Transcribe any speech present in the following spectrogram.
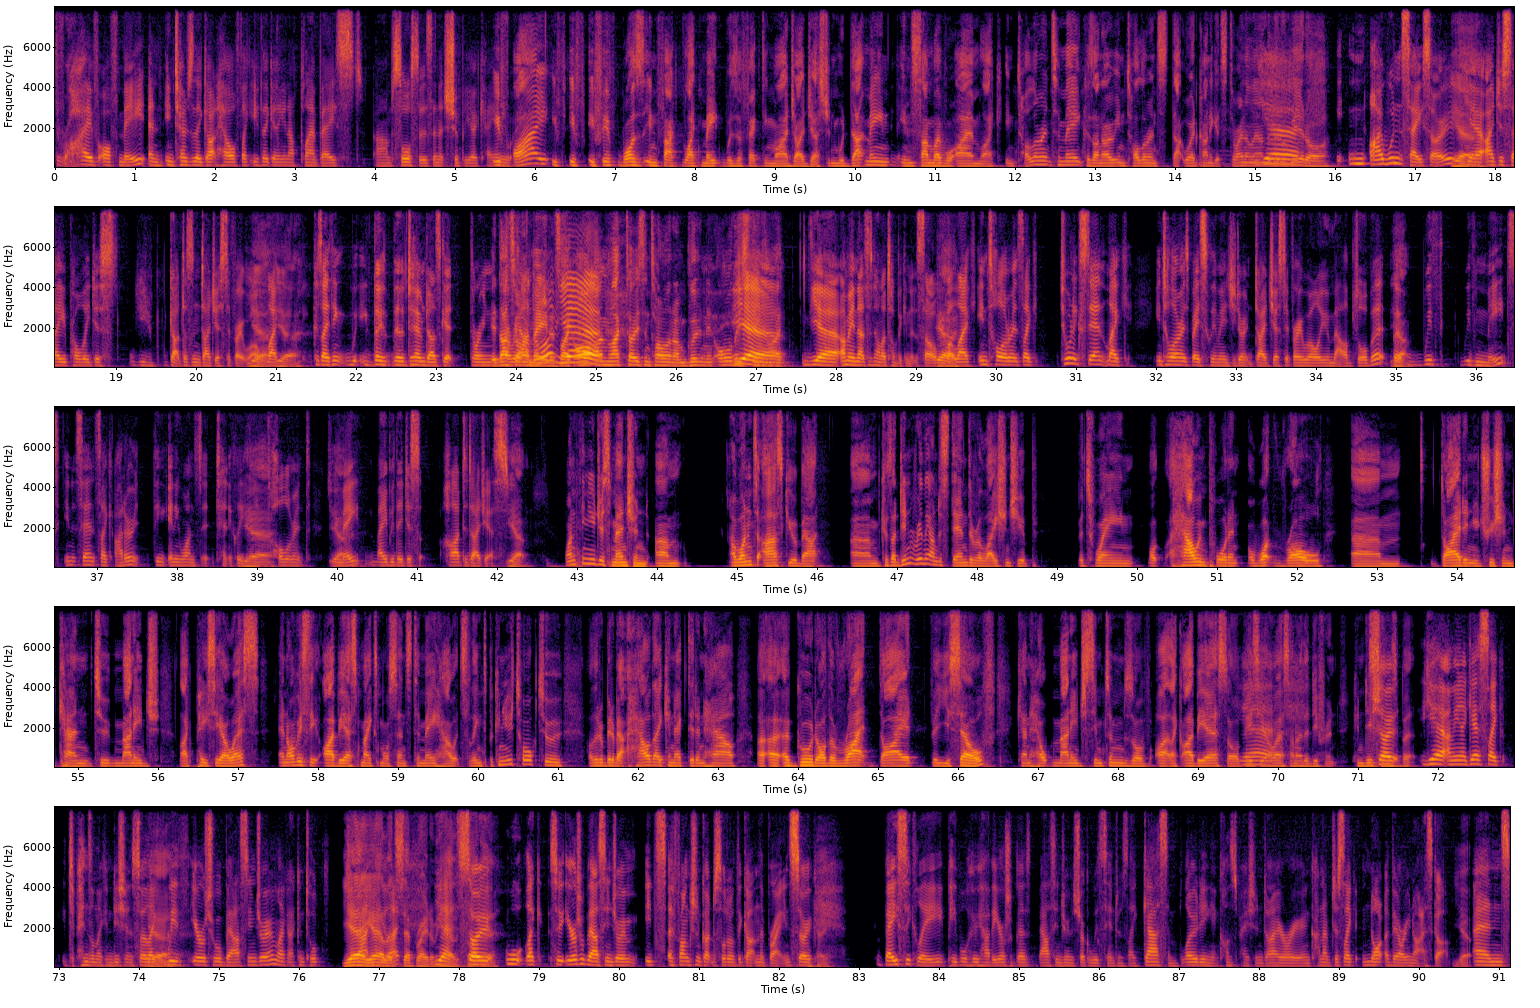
thrive off meat, and in terms of their gut health, like if they're getting enough plant based um, sources, then it should be okay. If anyway. I if if if it was in fact like meat was affecting my digestion, would that mean in some level I am like intolerant to meat? Because I know intolerance that word kind of gets thrown around Yeah. a little bit, or i wouldn't say so. Yeah. Yeah. I just say you probably just your gut doesn't digest it very well. Yeah, like yeah. because I think w- the the term does get thrown. Yeah, that's what I mean. It's like, yeah. oh, I'm lactose intolerant, I'm gluten, and all these yeah, things. Like, yeah. I mean, that's another topic in itself. Yeah. But like intolerance, like to an extent, like intolerance basically means you don't digest it very well or you malabsorb it. But Yeah. with with meat, in a sense, like I don't think anyone's technically Yeah. intolerant to Yeah. meat. Maybe they're just hard to digest. yeah. One thing you just mentioned, um, I wanted to ask you about because I didn't really understand the relationship between how important or what role um, diet and nutrition can to manage like PCOS. And obviously, IBS makes more sense to me how it's linked. But can you talk to a little bit about how they connected and how a, a- good or the right diet for yourself can help manage symptoms of like IBS or Yeah. PCOS? I know they're different conditions, So but yeah, I mean, I guess like depends on the condition. So like Yeah. with irritable bowel syndrome, like I can talk. yeah, yeah, let's like. separate them. Yeah, so well, like so irritable bowel syndrome, it's a functional gut disorder of the gut and the brain. So okay, basically, people who have irritable bowel- syndrome struggle with symptoms like gas and bloating and constipation, diarrhea, and kind of just like not a very nice gut. Yeah. And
